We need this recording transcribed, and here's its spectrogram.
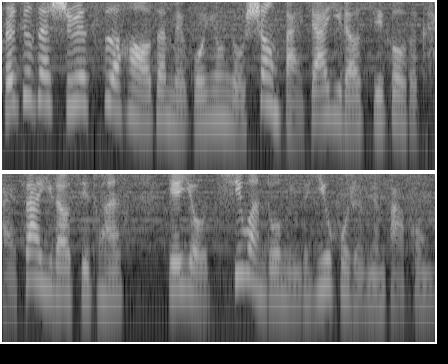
而就在十月四号，在美国拥有上百家医疗机构的凯撒医疗集团。也有七万多名的医护人员罢工。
